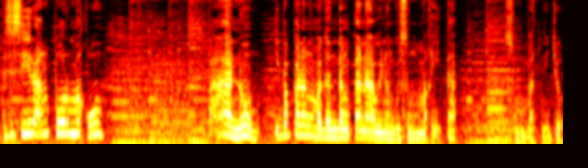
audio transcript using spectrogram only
Nasisira ang forma ko. Paano? Iba palang magandang tanawin ang gustong makita. Sumbat ni Joe.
